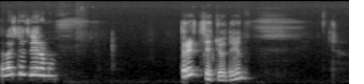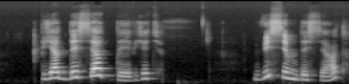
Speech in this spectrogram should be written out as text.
Давайте звіримо. 31, 59, 80,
